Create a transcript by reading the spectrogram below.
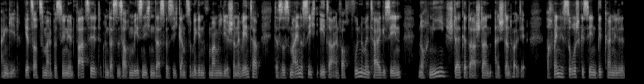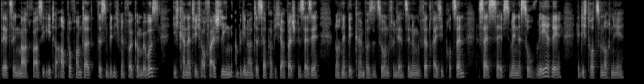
angeht. Jetzt auch zu meinem persönlichen Fazit und das ist auch im Wesentlichen das, was ich ganz zu Beginn von meinem Video schon erwähnt habe, dass aus meiner Sicht Ether einfach fundamental gesehen noch nie stärker dastand als Stand heute. Auch wenn historisch gesehen Bitcoin in der derzeitigen Marktphase Ether outperformt hat, dessen bin ich mir vollkommen bewusst. Ich kann natürlich auch falsch liegen, aber genau deshalb habe ich auch beispielsweise noch eine Bitcoin-Position von derzeit ungefähr 30 Prozent. Das heißt, selbst wenn es so wäre, hätte ich trotzdem noch eine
